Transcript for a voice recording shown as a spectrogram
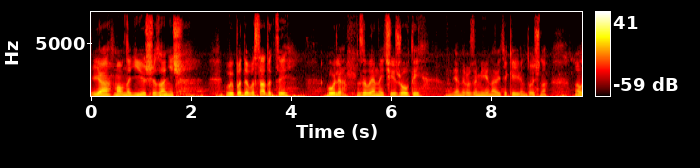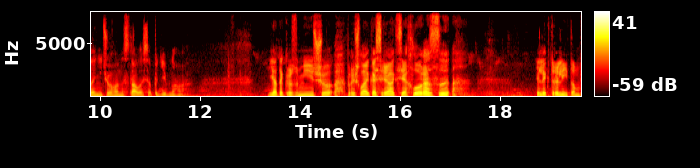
Я мав надію, що за ніч випаде в осадок цей колір, зелений чи жовтий. Я не розумію навіть, який він точно. Але нічого не сталося подібного. Я так розумію, що прийшла якась реакція хлора з електролітом.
